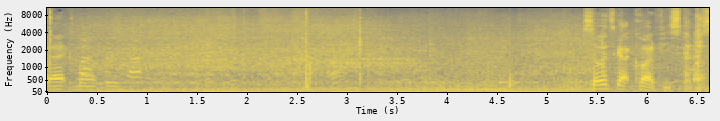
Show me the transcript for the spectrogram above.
Back bumper. So it's got quite a few scuffs.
